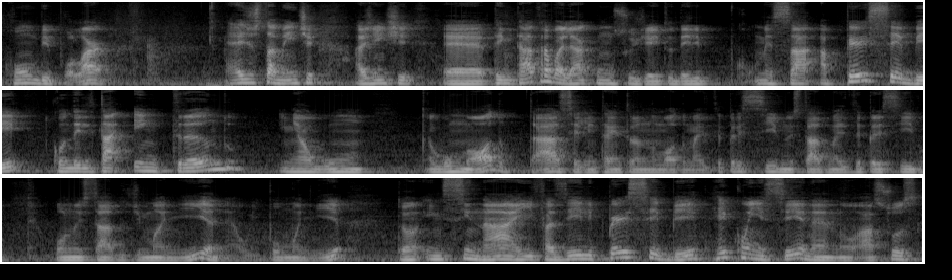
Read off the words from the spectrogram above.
com o bipolar, é justamente a gente é, tentar trabalhar com o sujeito dele começar a perceber quando ele está entrando em algum algum modo, tá? Se ele está entrando no modo mais depressivo, no estado mais depressivo ou no estado de mania, né, ou hipomania. Então, ensinar aí, fazer ele perceber, reconhecer, né, no, as suas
